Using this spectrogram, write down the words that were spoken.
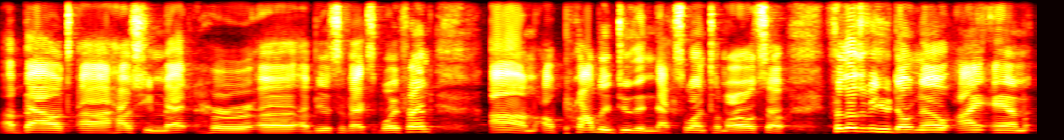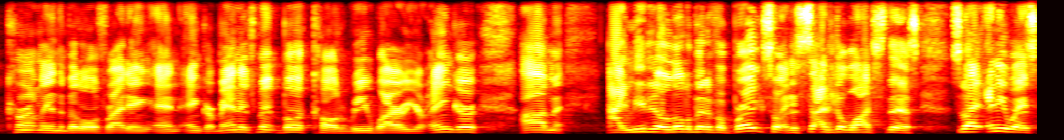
about uh, how she met her uh, abusive ex-boyfriend. Um, I'll probably do the next one tomorrow. So for those of you who don't know, I am currently in the middle of writing an anger management book called Rewire Your Anger. Um, I needed a little bit of a break, so I decided to watch this. So but anyways,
